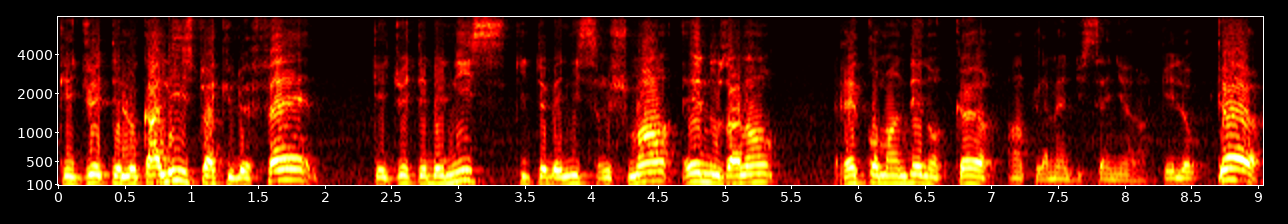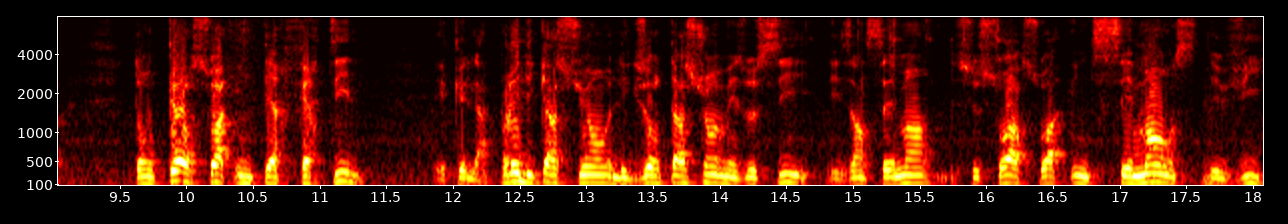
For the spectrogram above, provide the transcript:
Que Dieu te localise, toi qui le fais. Que Dieu te bénisse, qu'il te bénisse richement. Et nous allons recommander nos cœurs entre les mains du Seigneur. Que le cœur, ton cœur soit une terre fertile et que la prédication, l'exhortation, mais aussi les enseignements de ce soir soient une sémence de vie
